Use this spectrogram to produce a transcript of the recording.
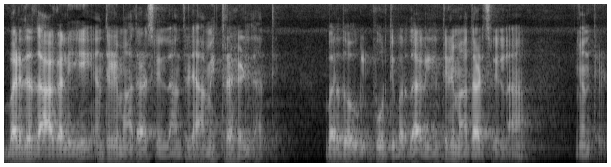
ಬರೆದದಾಗಲಿ ಅಂತೇಳಿ ಮಾತಾಡಿಸಲಿಲ್ಲ ಅಂಥೇಳಿ ಆ ಮಿತ್ರ ಹೇಳಿದಂತೆ. ಬರೆದು ಹೋಗಲಿ, ಪೂರ್ತಿ ಬರೆದಾಗಲಿ ಅಂತೇಳಿ ಮಾತಾಡಿಸಲಿಲ್ಲ ಅಂಥೇಳಿ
